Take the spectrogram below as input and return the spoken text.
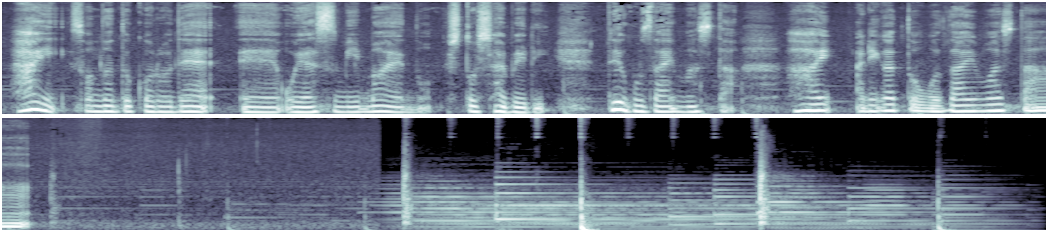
はいそんなところで、えー、お休み前のひとしゃべりでございましたはいありがとうございました。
